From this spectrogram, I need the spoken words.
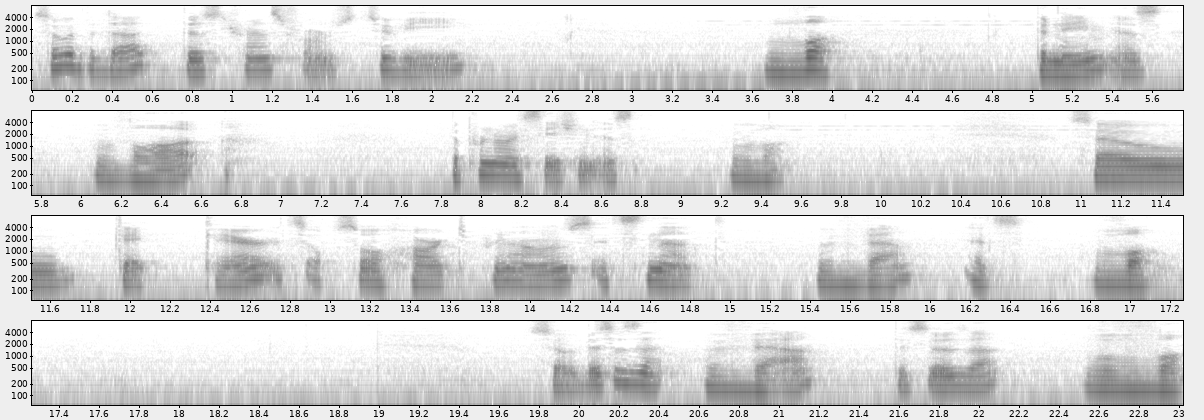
So with the dot, this transforms to be va. The name is va. The pronunciation is va. So take care. It's also hard to pronounce. It's not va. It's va. So this is a va. This is a va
